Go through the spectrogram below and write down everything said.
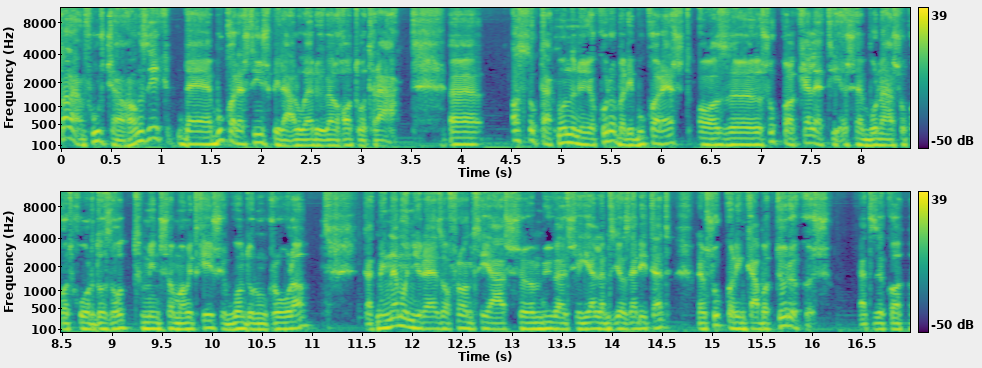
talán furcsán hangzik, de Bukarest inspiráló erővel hatott rá. Azt szokták mondani, hogy a korabeli Bukarest az sokkal keletiesebb vonásokat hordozott, mint sem, amit később gondolunk róla. Tehát még nem annyira ez a franciás művelség jellemzi az elitet, hanem sokkal inkább a törökös. Tehát ezek a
